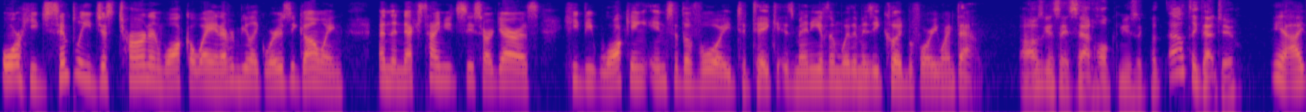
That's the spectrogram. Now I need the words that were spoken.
or he'd simply just turn and walk away, and everyone be like, "Where's he going?" And the next time you'd see Sargeras, he'd be walking into the void to take as many of them with him as he could before he went down. Oh, I was gonna say sad Hulk music, but I'll take that too. Yeah, I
